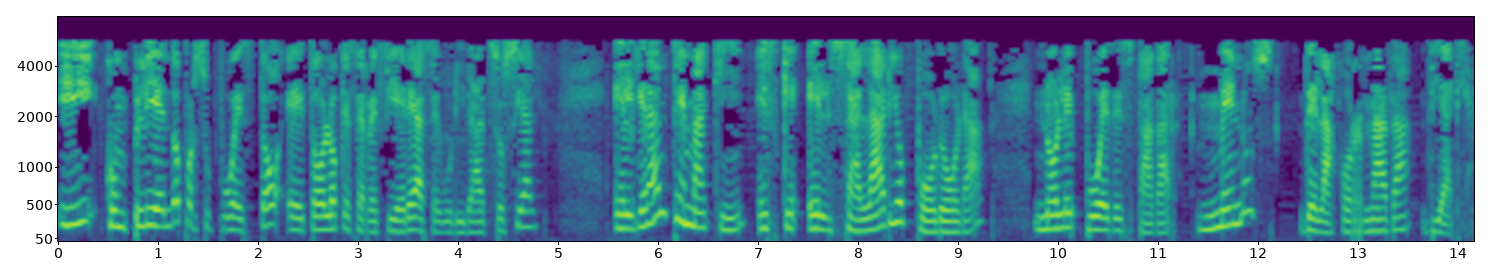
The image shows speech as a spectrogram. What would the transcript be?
y cumpliendo, por supuesto, eh, todo lo que se refiere a seguridad social. El gran tema aquí es que el salario por hora no le puedes pagar menos de la jornada diaria.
